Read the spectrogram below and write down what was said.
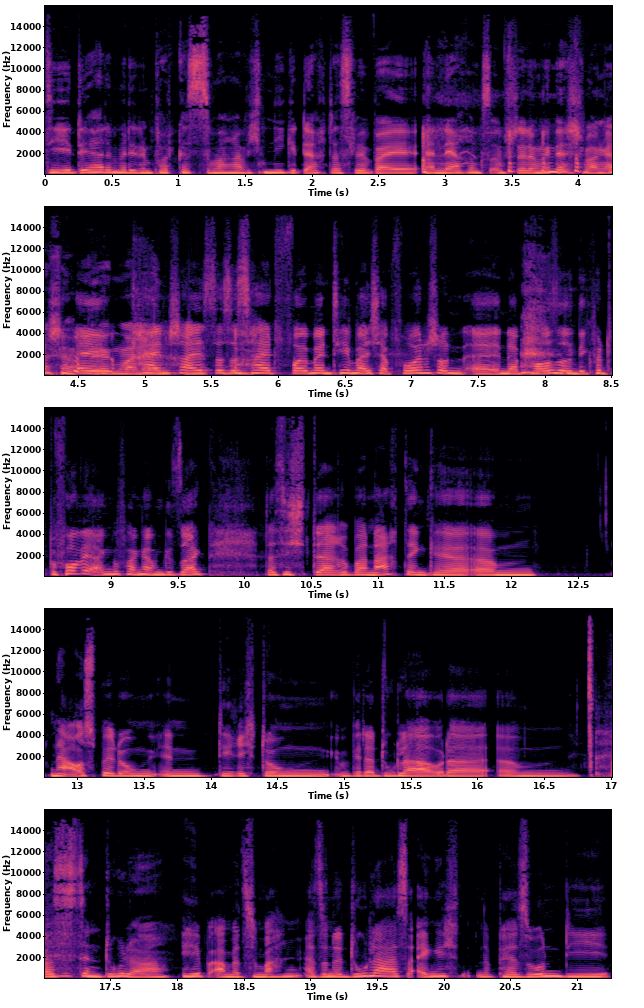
die Idee hatte, mit dir den Podcast zu machen, habe ich nie gedacht, dass wir bei Ernährungsumstellung in der Schwangerschaft Ey, irgendwann kein enden. Scheiß, das ist halt voll mein Thema. Ich habe vorhin schon äh, in der Pause, nee, Quatsch, bevor wir angefangen haben, gesagt, dass ich darüber nachdenke, ähm, eine Ausbildung in die Richtung entweder Dula oder ähm, Was ist denn Dula? Hebamme zu machen. Also eine Dula ist eigentlich eine Person, die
